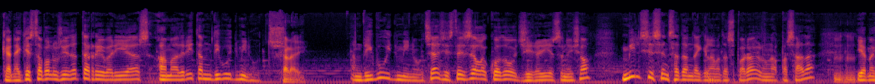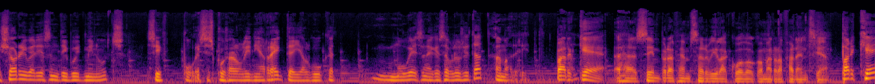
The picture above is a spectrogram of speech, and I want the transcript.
que en aquesta velocitat arribaries a Madrid en 18 minuts Carai. En 18 minuts, eh? Si estigués a l'Equador giraries en això, 1.670 km per hora, és una passada, Mhm. i amb això arribaries en 18 minuts, si poguessis posar en línia recta i algú que et mogués en aquesta velocitat, a Madrid. Per què eh, sempre fem servir l'equador com a referència? Perquè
